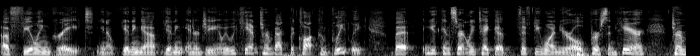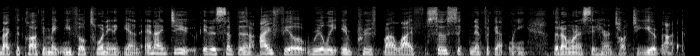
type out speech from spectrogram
of feeling great, you know, getting up, getting energy. I mean, we can't turn back the clock completely, but you can certainly take a 51 year old person here, turn back the clock and make me feel 20 again. And I do. It is something that I feel really improved my life so significantly that I want to sit here and talk to you about it.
